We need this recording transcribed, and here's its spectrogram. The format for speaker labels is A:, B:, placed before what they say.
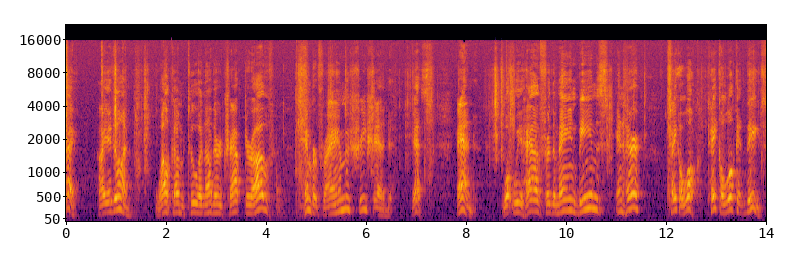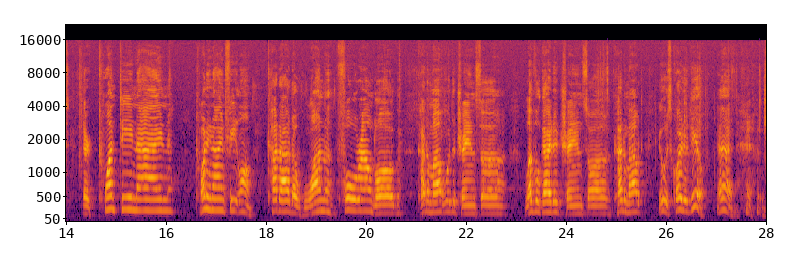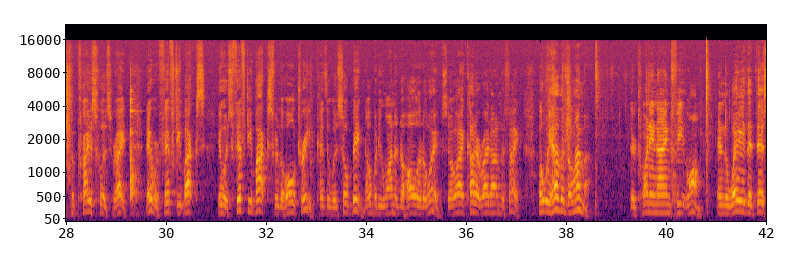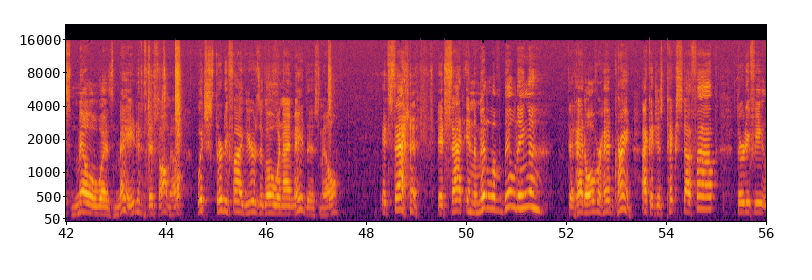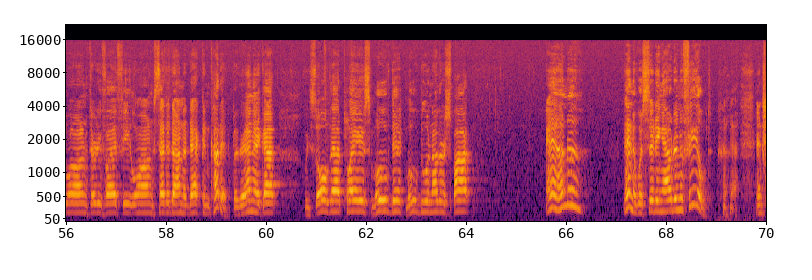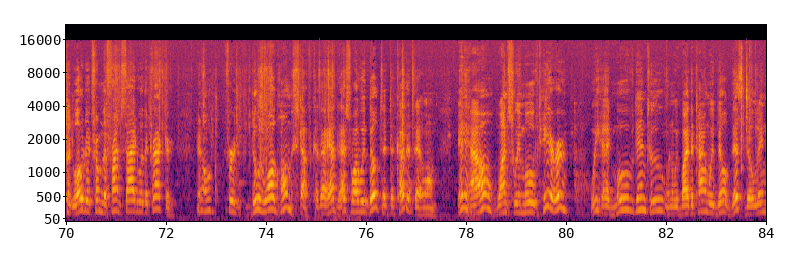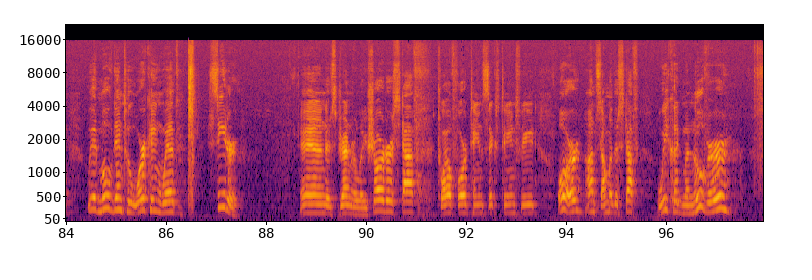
A: Hey, how you doing? Welcome to another chapter of Timber Frame She Shed. Yes, and what we have for the main beams in here, take a look. Take a look at these. They're 29, 29 feet long, cut out of one full round log, cut them out with a chainsaw, level guided chainsaw, cut them out. It was quite a deal. Yeah, the price was right. They were 50 bucks. It was 50 bucks for the whole tree because it was so big. Nobody wanted to haul it away. So I cut it right on the site. But we have a dilemma. They're 29 feet long. And the way that this mill was made, this sawmill, which 35 years ago when I made this mill, it sat, it sat in the middle of a building that had an overhead crane. I could just pick stuff up, 30 feet long, 35 feet long, set it on the deck and cut it. But then it got, we sold that place, moved it, moved to another spot, and then it was sitting out in a field and could load it from the front side with a tractor, you know, for doing log home stuff because I had, that's why we built it to cut it that long. Anyhow, once we moved here, we had moved into, when we, by the time we built this building, we had moved into working with cedar. And it's generally shorter stuff, 12, 14, 16 feet, or on some of the stuff we could maneuver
